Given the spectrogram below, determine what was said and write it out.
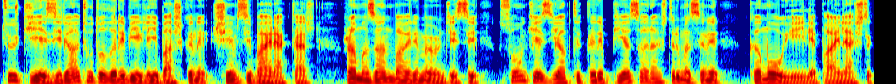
Türkiye Ziraat Odaları Birliği Başkanı Şemsi Bayraktar, Ramazan bayramı öncesi son kez yaptıkları piyasa araştırmasını kamuoyu ile paylaştı.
